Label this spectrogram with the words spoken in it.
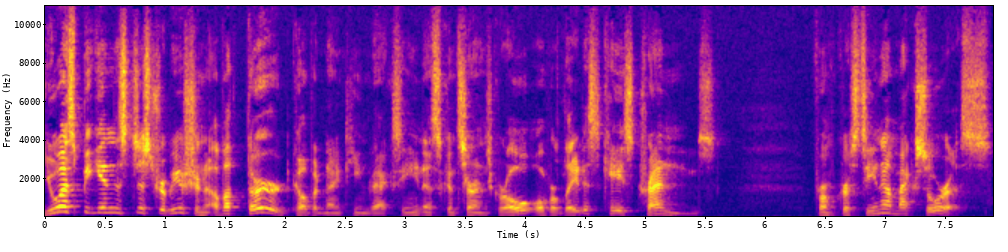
U.S. begins distribution of a third COVID 19 vaccine as concerns grow over latest case trends. From Christina Maxouris.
